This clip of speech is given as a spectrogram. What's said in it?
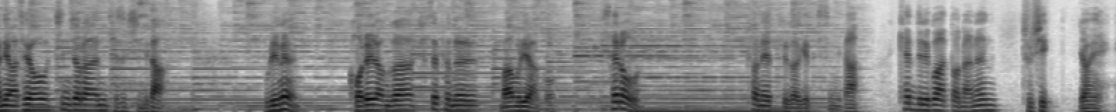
안녕하세요. 친절한 재승씨입니다. 우리는 거래량과 시세 편을 마무리하고 새로운 편에 들어가게 됐습니다. 캔들과 떠나는 주식 여행.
